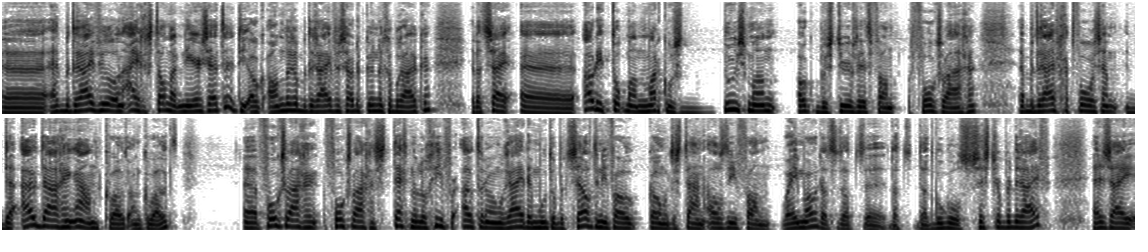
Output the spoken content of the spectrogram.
Eh, het bedrijf wil een eigen standaard neerzetten die ook andere bedrijven zouden kunnen gebruiken. Ja, dat zei eh, Audi-topman Marcus Duisman, ook bestuurslid van Volkswagen. Het bedrijf gaat volgens hem de uitdaging aan, quote-unquote. Eh, Volkswagen, Volkswagens technologie voor autonoom rijden moet op hetzelfde niveau komen te staan als die van Waymo. Dat dat, dat, dat Google's zusterbedrijf. En zij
